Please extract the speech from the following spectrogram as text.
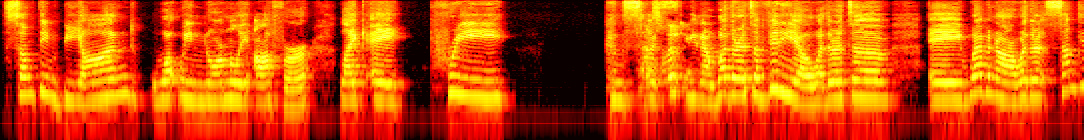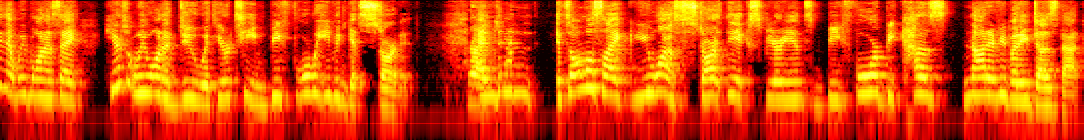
something beyond what we normally offer, like a pre, uh, you know, whether it's a video, whether it's a, a webinar, whether it's something that we want to say, here's what we want to do with your team before we even get started. Right. And then it's almost like you want to start the experience before because not everybody does that.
